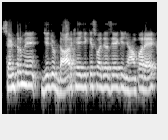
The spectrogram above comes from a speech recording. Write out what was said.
सेंटर में ये जो डार्क है, ये किस वजह से है कि यहाँ पर एक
